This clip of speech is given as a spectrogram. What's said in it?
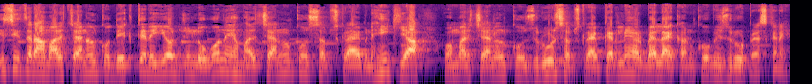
इसी तरह हमारे चैनल को देखते रहिए और जिन लोगों ने हमारे चैनल को सब्सक्राइब नहीं किया, वो हमारे चैनल को ज़रूर सब्सक्राइब कर लें और बेल आइकन को भी ज़रूर प्रेस करें।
